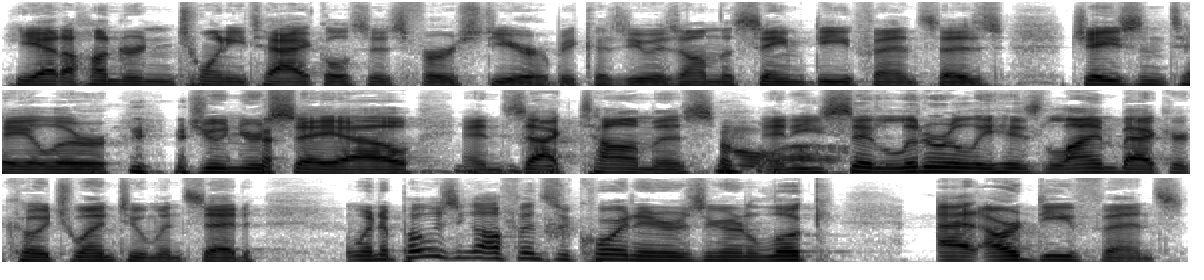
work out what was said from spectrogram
he had 120 tackles his first year because he was on the same defense as Jason Taylor, Junior Seau, and Zach Thomas. Oh, and he said literally his linebacker coach went to him and said, "When opposing offensive coordinators are going to look." At our defense,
